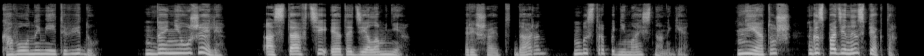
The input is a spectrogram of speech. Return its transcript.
кого он имеет в виду. «Да неужели?» «Оставьте это дело мне», — решает Даррен, быстро поднимаясь на ноги. «Нет уж, господин инспектор,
